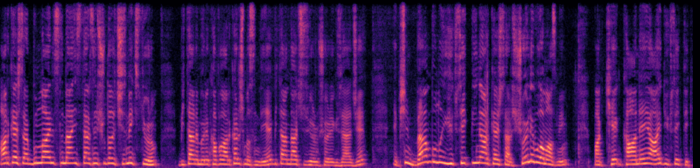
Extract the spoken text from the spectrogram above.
Arkadaşlar bunun aynısını ben isterseniz şurada da çizmek istiyorum. Bir tane böyle kafalar karışmasın diye. Bir tane daha çiziyorum şöyle güzelce. E şimdi ben bunun yüksekliğini arkadaşlar şöyle bulamaz mıyım? Bak KN'ye ait yükseklik.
